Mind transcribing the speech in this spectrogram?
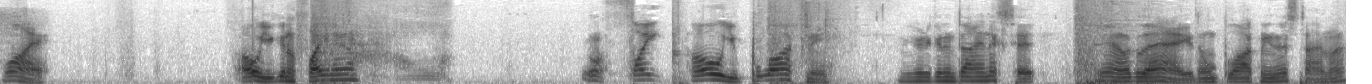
Why? Oh, you're gonna fight now? You wanna fight? Oh, you blocked me. You're gonna die next hit. Yeah, look at that. You don't block me this time, huh?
